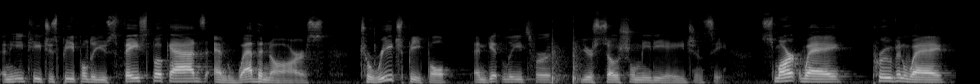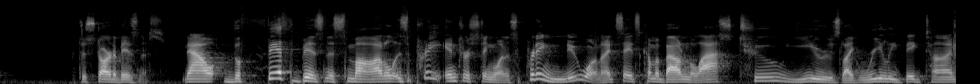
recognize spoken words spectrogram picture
and he teaches people to use Facebook ads and webinars to reach people and get leads for your social media agency. Smart way, proven way to start a business. Now, the fifth business model is a pretty interesting one. It's a pretty new one. I'd say it's come about in the last two years, like really big time.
